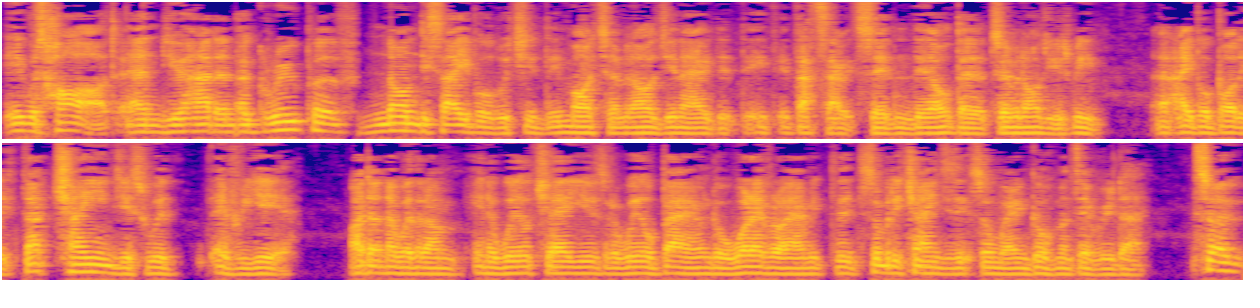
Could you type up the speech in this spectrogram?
it was hard and you had a, a group of non-disabled, which in my terminology now, it, it, that's how it's said and the old terminology was be uh, able-bodied. That changes with every year. I don't know whether I'm in a wheelchair user, a wheel bound or whatever I am. It, somebody changes it somewhere in government every day. So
